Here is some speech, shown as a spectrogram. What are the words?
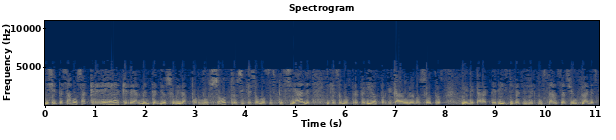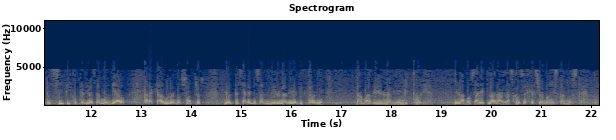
Y si empezamos a creer que realmente Él dio su vida por nosotros y que somos especiales y que somos preferidos porque cada uno de nosotros tiene características y circunstancias y un plan específico que Dios ha moldeado para cada uno de nosotros, ¿no empezaremos a vivir una vida en victoria? Vamos a vivir una vida en victoria. Y vamos a declarar las cosas que el Señor nos está mostrando.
